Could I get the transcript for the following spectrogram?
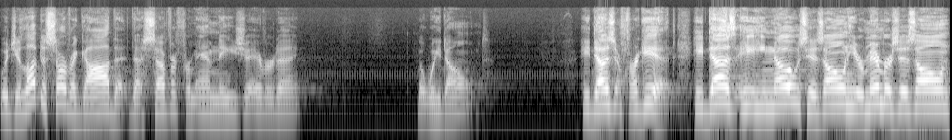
Would you love to serve a God that, that suffered from amnesia every day? But we don't. He doesn't forget. He does. He, he knows his own. He remembers his own.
